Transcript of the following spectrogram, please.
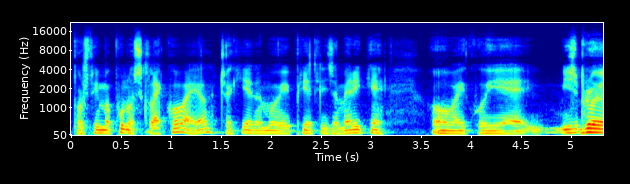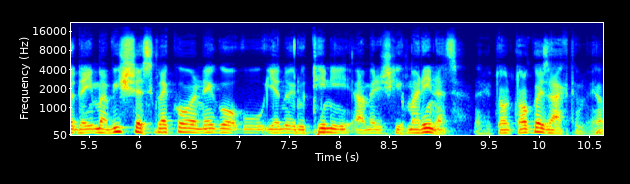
pošto ima puno sklekova, jel? čak jedan moj prijatelj iz Amerike, ovaj, koji je izbrojio da ima više sklekova nego u jednoj rutini američkih marinaca. Znači, to, toliko je zahtevno. Jel?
